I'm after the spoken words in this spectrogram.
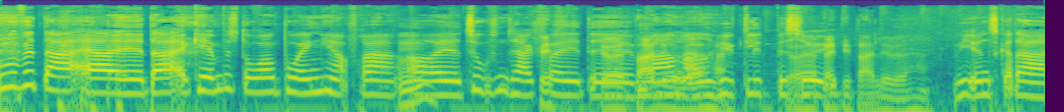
Uffe, der er, øh, der er kæmpe store point herfra, mm. og uh, tusind tak Fedt. for et uh, meget, meget hyggeligt Det var besøg. rigtig dejligt at være her. Vi ønsker dig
